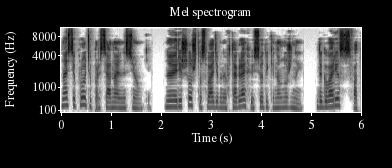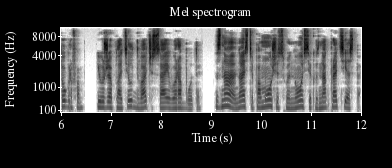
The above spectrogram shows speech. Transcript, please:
Настя против профессиональной съемки, но я решил, что свадебные фотографии все-таки нам нужны. Договорился с фотографом и уже оплатил два часа его работы. Знаю, Настя помощит свой носик в знак протеста,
